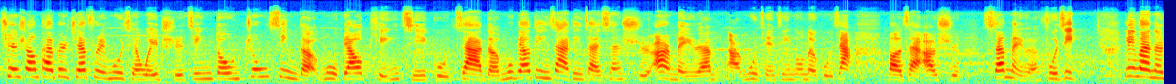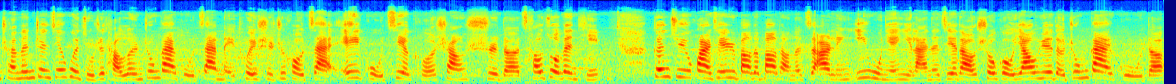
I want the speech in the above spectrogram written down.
券商 Piper Jeffrey 目前维持京东中性的目标评级，股价的目标定价定在三十二美元，而目前京东的股价报在二十三美元附近。另外呢，传闻证监会组织讨论中概股在美退市之后在 A 股借壳上市的操作问题。根据《华尔街日报》的报道呢，自2015年以来呢，接到收购邀约的中概股的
